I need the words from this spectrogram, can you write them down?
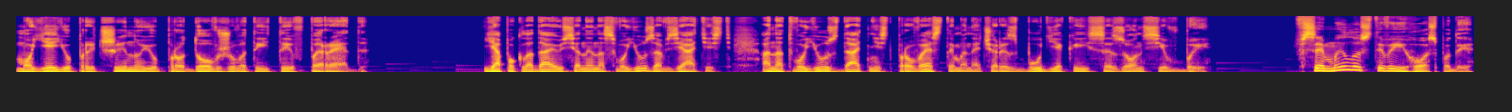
моєю причиною продовжувати йти вперед. Я покладаюся не на свою завзятість, а на Твою здатність провести мене через будь-який сезон сівби. Всемилостивий Господи,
